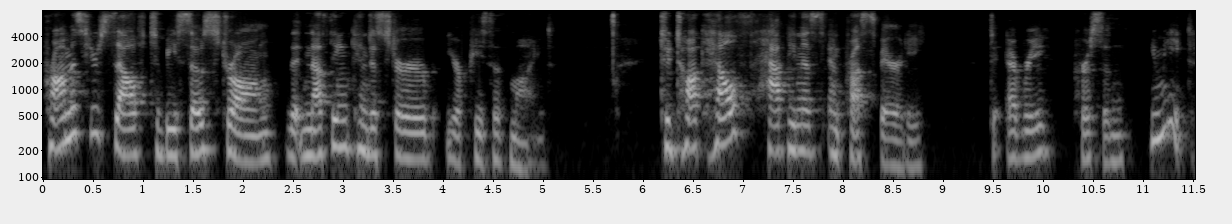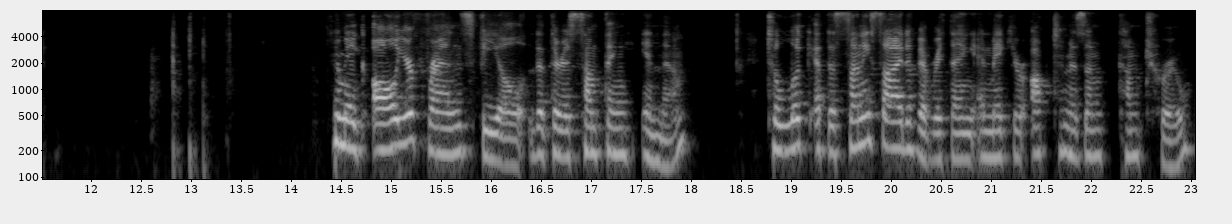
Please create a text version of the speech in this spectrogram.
Promise yourself to be so strong that nothing can disturb your peace of mind. To talk health, happiness, and prosperity to every person you meet. To make all your friends feel that there is something in them. To look at the sunny side of everything and make your optimism come true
